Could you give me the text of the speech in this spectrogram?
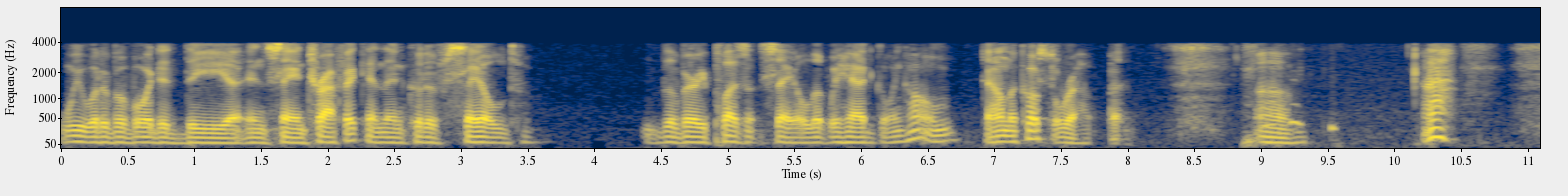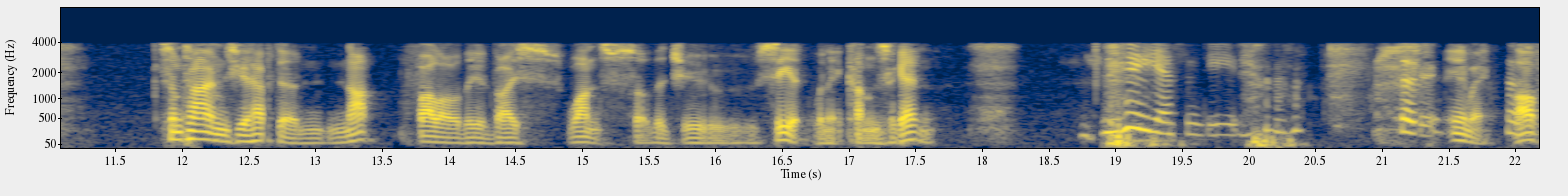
we would have avoided the uh, insane traffic, and then could have sailed the very pleasant sail that we had going home down the coastal route. But um, ah, sometimes you have to not follow the advice once so that you see it when it comes again. yes, indeed. so true. Anyway, So off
